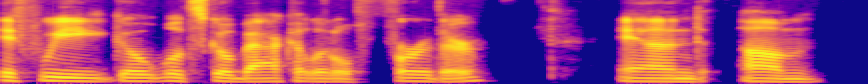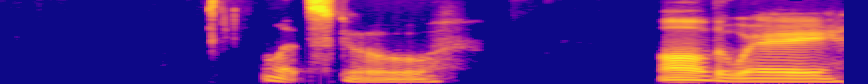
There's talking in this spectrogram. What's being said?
If we go let's go back a little further and um let's go all the way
